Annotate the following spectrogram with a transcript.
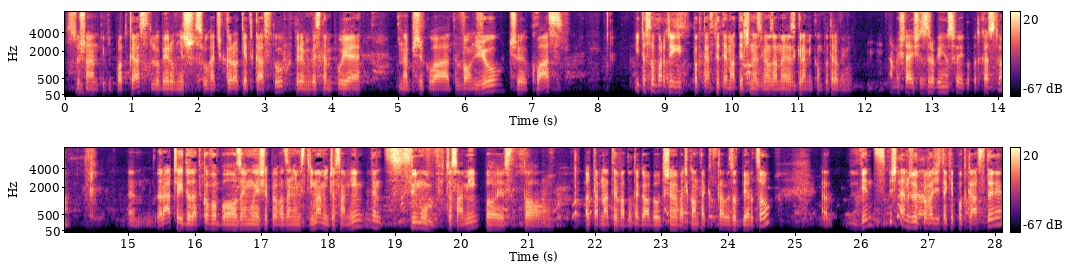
Słyszałem taki podcast. Lubię również słuchać krokietcastów, w którym występuje na przykład Wądziu czy Kłas. I to są bardziej podcasty tematyczne związane z grami komputerowymi. A myślałeś o zrobieniu swojego podcastu? Raczej dodatkowo, bo zajmuję się prowadzeniem streamami czasami, więc streamów czasami, bo jest to alternatywa do tego, aby utrzymywać kontakt stały z odbiorcą. Więc myślałem, żeby prowadzić takie podcasty,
